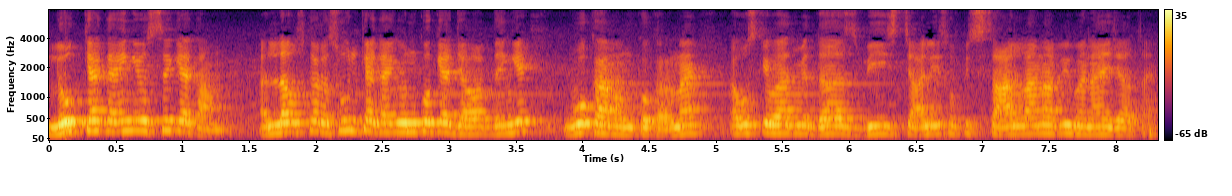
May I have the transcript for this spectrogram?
लोग क्या कहेंगे उससे क्या काम? अल्लाह उसका रसूल क्या कहेंगे उनको क्या जवाब देंगे? वो काम हमको करना है। अब उसके बाद में दस, बीस, चालीस और सालाना भी बनाया जाता है।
